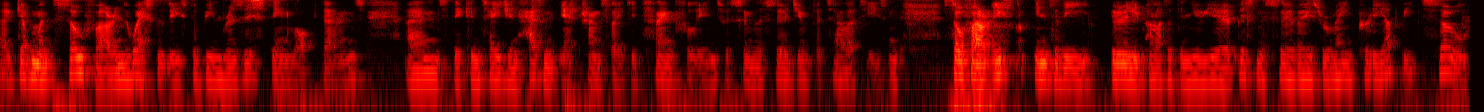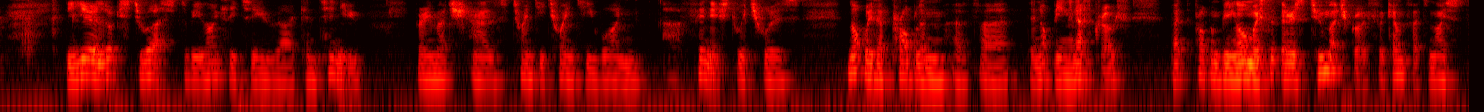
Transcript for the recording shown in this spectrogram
uh, governments so far, in the West at least, have been resisting lockdowns, and the contagion hasn't yet translated, thankfully, into a similar surge in fatalities. And so far, at least into the early part of the new year, business surveys remain pretty upbeat. So the year looks to us to be likely to uh, continue very much as 2021 uh, finished, which was not with a problem of uh, there not being enough growth, but the problem being almost that there is too much growth for comfort. A nice,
